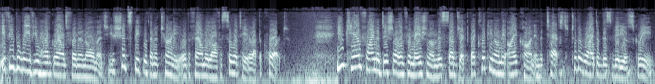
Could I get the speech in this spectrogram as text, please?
If you believe you have grounds for an annulment, you should speak with an attorney or the family law facilitator at the court. You can find additional information on this subject by clicking on the icon in the text to the right of this video screen.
